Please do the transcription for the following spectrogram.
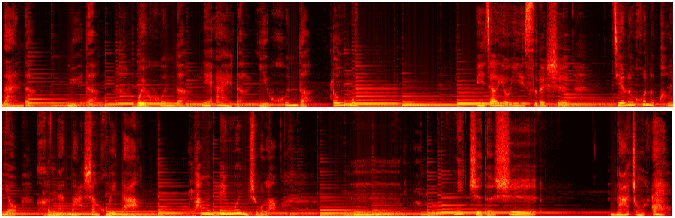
男的、女的、未婚的、恋爱的、已婚的都问。比较有意思的是，结了婚的朋友很难马上回答。他们被问住了，嗯，你指的是哪种爱？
